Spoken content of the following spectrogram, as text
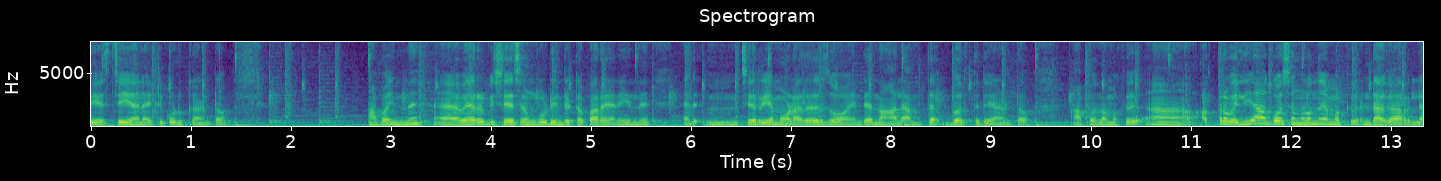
ടേസ്റ്റ് ചെയ്യാനായിട്ട് കൊടുക്കുകയാണ് കേട്ടോ അപ്പോൾ ഇന്ന് വേറെ വിശേഷം കൂടി ഉണ്ട് കേട്ടോ പറയാൻ ഇന്ന് എന്റെ ചെറിയ മോൾ അതായത് സോയന്റെ നാലാമത്തെ ബർത്ത്ഡേ ആണ് കേട്ടോ അപ്പോൾ നമുക്ക് അത്ര വലിയ ആഘോഷങ്ങളൊന്നും നമുക്ക് ഉണ്ടാകാറില്ല.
